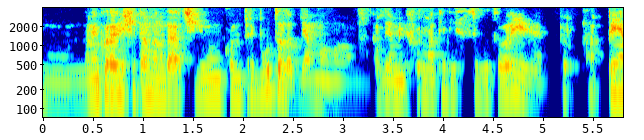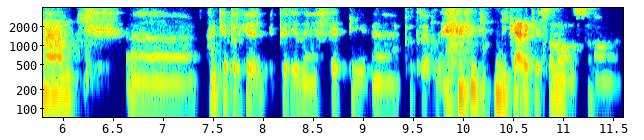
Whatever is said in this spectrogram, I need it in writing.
non, è ancora riuscita a mandarci un contributo, l'abbiamo abbiamo informato i distributori appena, uh, anche perché il periodo in effetti uh, potrebbe indicare che sono, sono,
